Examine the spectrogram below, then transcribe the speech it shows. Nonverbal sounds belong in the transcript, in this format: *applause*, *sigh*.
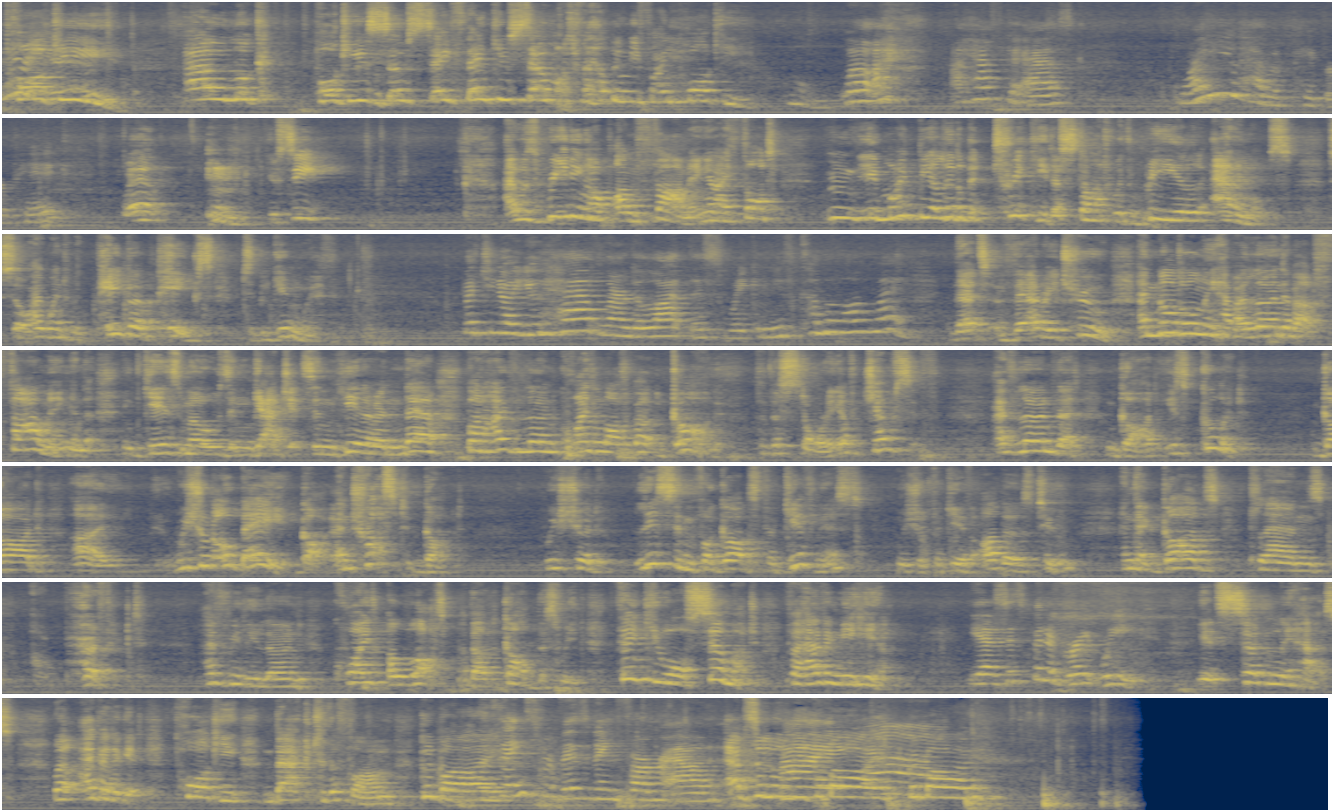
Porky! Oh, look. Porky is so safe. Thank you so much for helping me find Porky. Well, I, I have to ask, why do you have a paper pig? Well, *clears throat* you see, I was reading up on farming and I thought mm, it might be a little bit tricky to start with real animals. So I went with paper pigs to begin with. But you know, you have learned a lot this week and you've come a long way. That's very true. And not only have I learned about farming and the gizmos and gadgets and here and there, but I've learned quite a lot about God through the story of Joseph. I've learned that God is good. God, uh, we should obey God and trust God. We should listen for God's forgiveness. We should forgive others too. And that God's plans are perfect. I've really learned quite a lot about God this week. Thank you all so much for having me here. Yes, it's been a great week. It certainly has. Well, I better get Porky back to the farm. Goodbye. Thanks for visiting, Farmer Al. Absolutely. Bye. Goodbye. Goodbye.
